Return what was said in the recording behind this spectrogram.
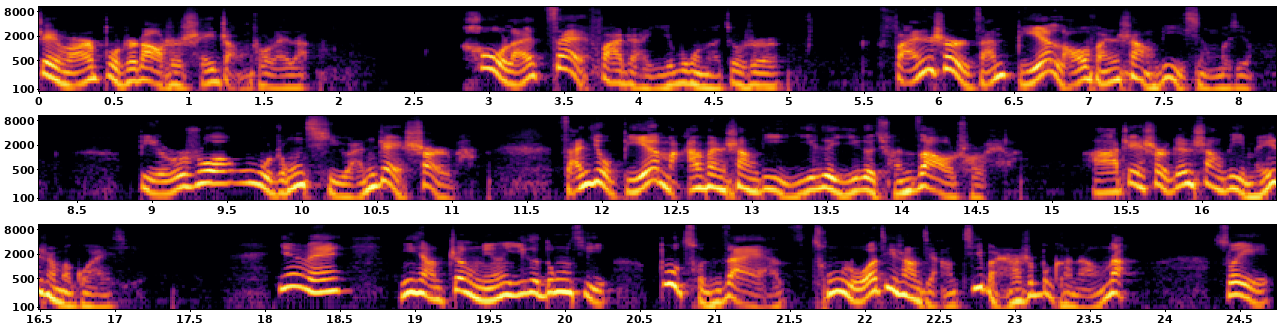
这玩意儿不知道是谁整出来的。后来再发展一步呢，就是凡事咱别劳烦上帝，行不行？比如说物种起源这事儿吧，咱就别麻烦上帝一个一个全造出来了啊！这事儿跟上帝没什么关系，因为你想证明一个东西不存在啊，从逻辑上讲基本上是不可能的，所以。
